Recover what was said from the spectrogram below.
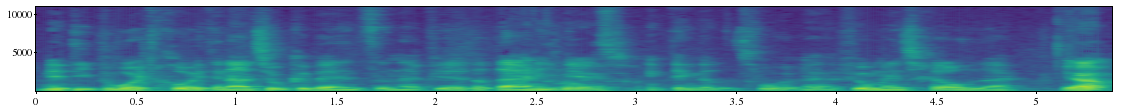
in het diepe wordt gegooid en aan het zoeken bent, dan heb je dat daar niet Klopt. meer. Ik denk dat het voor eh, veel mensen geldt daar. Ja,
